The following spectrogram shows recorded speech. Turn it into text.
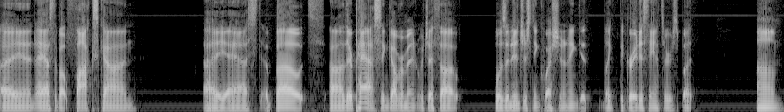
and I asked about Foxconn. I asked about uh, their past in government, which I thought was an interesting question. I didn't get like the greatest answers, but um,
